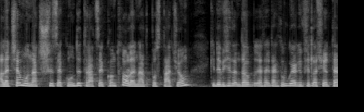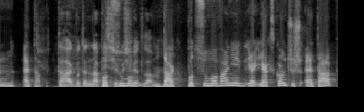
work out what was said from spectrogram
ale czemu na 3 sekundy tracę kontrolę nad postacią, kiedy wyświetla, tak długo jak wyświetla się ten etap. Tak, bo ten napis Podsum się wyświetla. Mhm. Tak, podsumowanie, jak, jak skończysz etap,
